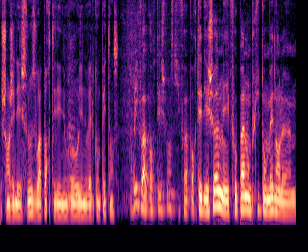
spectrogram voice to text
changer des choses ou apporter des, nouveaux, des nouvelles compétences. Oui, il faut apporter, je pense qu'il faut apporter des choses, mais il ne faut pas non plus tomber dans le.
